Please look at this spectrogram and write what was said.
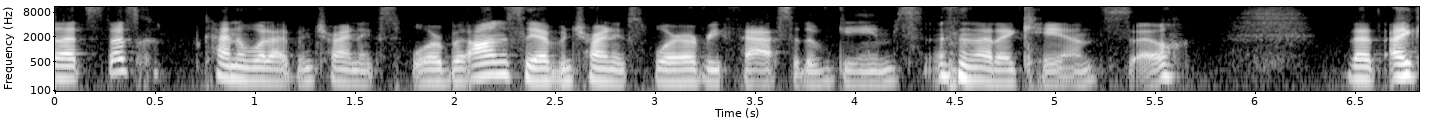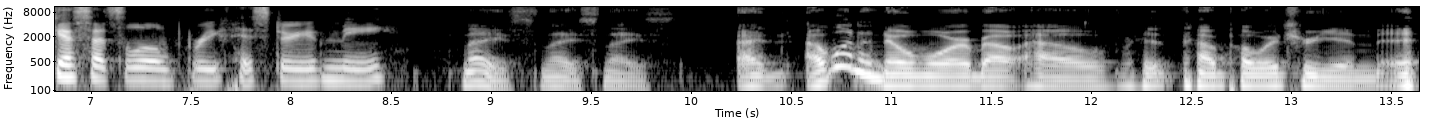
that's that's kind of what I've been trying to explore. But honestly, I've been trying to explore every facet of games that I can. So that I guess that's a little brief history of me. Nice, nice, nice. I I want to know more about how how poetry and, and,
